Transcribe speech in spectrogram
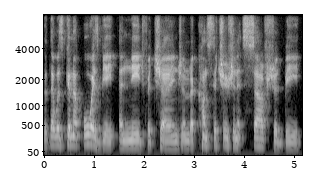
that there was going to always be a need for change and the Constitution itself should be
